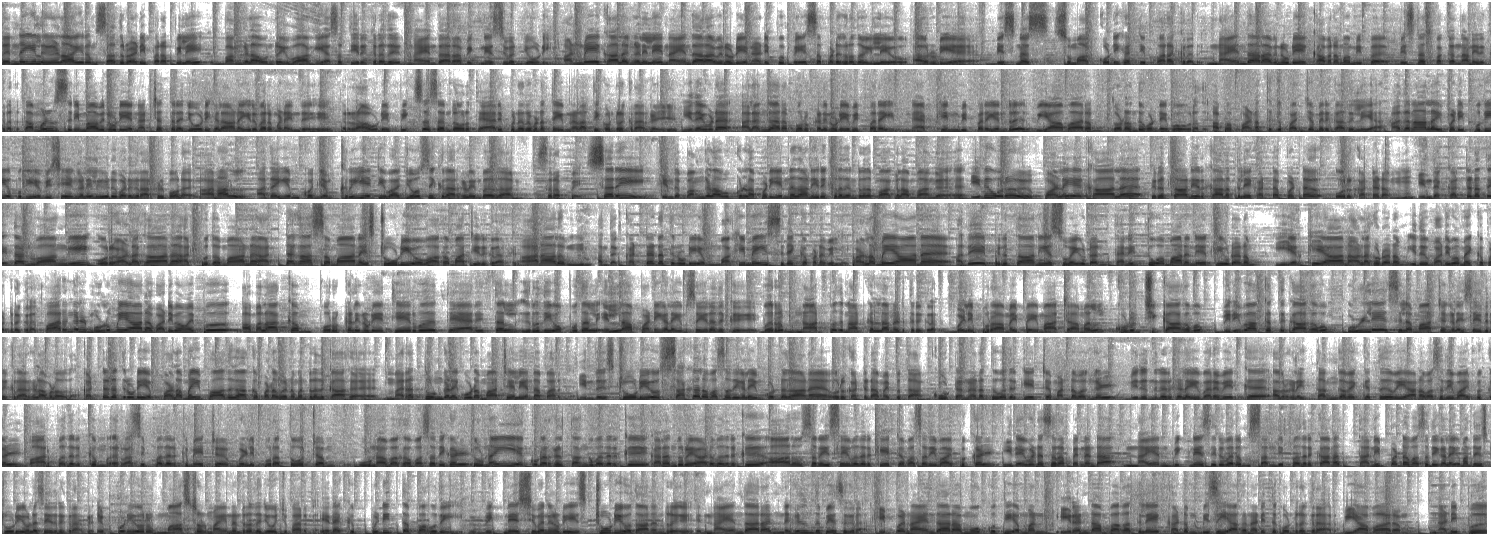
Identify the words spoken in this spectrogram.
சென்னையில் ஏழாயிரம் சதுர அடி பரப்பிலே பங்களா ஒன்றை வாங்கி அசத்தியிருக்கிறது நயன்தாரா விக்னேஷ் சிவன் ஜோடி. அண்மைய காலங்களிலே நயன்தாராவினுடைய நடிப்பு பேசப்படுகிறதோ இல்லையோ அவருடைய பிசினஸ் சும்மா கொடி கட்டி பறக்கிறது. நயன்தாராவினுடைய கவனமும் இப்ப பிசினஸ் பக்கம் தான் இருக்கிறது. தமிழ் சினிமாவினுடைய நட்சத்திர ஜோடிகளான இருவரும் இணைந்து ரவுடி பிக்சர்ஸ் என்ற ஒரு தயாரிப்பு நிறுவனத்தையும் நடத்தி கொண்டிருக்கிறார்கள். இதைவிட அலங்கார பொருட்களினுடைய விற்பனை நாப்கின் விற்பனை என்று வியாபாரம் தொடர்ந்து கொண்டே போகிறது. அப்ப பணத்துக்கு பஞ்சம் இருக்காது இல்லையா? அதனால இப்படி புதிய புதிய விஷயங்களில் ஈடுபடுகிறார்கள் போல. ஆனால் அதையும் கொஞ்சம் கிரியேட்டிவா யோசிக்கிறார்கள் என்பதுதான் சிறப்பே. சரி இந்த பங்களாவுக்குள் அப்படி என்னதான் இருக்கிறது என்றதை பார்க்கலாம் வாங்க. இது ஒரு பழைய கால பிரித்தானியர் காலத்திலே கட்டப்பட்ட ஒரு கட்டடம். இந்த கட்டடத்தை தான் வாங்கி ஒரு அழகான அற்புதமான அட்டகாசமான ஸ்டூடியோவாக மாற்றியிருக்கிறார்கள். ஆனாலும் அந்த கட்டடத்தினுடைய மகிமை சிதைக்கப்படவில்லை. பழமையான அதே பிரித்தானிய சுவையுடன் தனித்துவமான நேர்த்தியுடனும் இயற்கையான அழகுடனும் இது வடிவமைக்கப்பட்டிருக்கிறது. பாருங்கள் முழுமையான வடிவமைப்பு அமலாக்கம் பொருட்களினுடைய தேர்வு தயாரித்தல் இறுதி ஒப்புதல் எல்லா பணிகளையும் செய்யறதுக்கு வெறும் நாற்பது நாட்கள் தான் எடுத்திருக்கிறது. வெளிப்புற அமைப்பை மாற்றாமல் குளிர்ச்சிக்காகவும் விரிவாக்கத்துக்காகவும் உள்ளே சில மாற்றங்களை செய்திருக்கிறார்கள் அவ்வளவுதான். கட்டடத்தினுடைய பழமை பாதுகாக்கப்பட வேண்டும் என்றதுக்காக மரத்தூண்களை கூட மாற்றலையா பாருங்க. இந்த ஸ்டூடியோ சகல வசதிகளையும் கொண்டதான ஒரு கட்டட அமைப்பு தான். கூட்டம் நடத்துவதற்கேற்ற மண்டபங்கள் விருந்தினர்களை வரவேற்க அவர்களை தங்க வைக்க தேவையான வசதி வாய்ப்புகள் பார்ப்பதற்கும் ரசிப்பதற்கும் ஏற்ற வெளிப்புற தோற்றம் உணவக வசதிகள் துணை இயக்குனர்கள் தங்குவதற்கு கலந்துரையாடுவதற்கு ஆலோசனை செய்வதற்கு ஏற்ற வசதி வாய்ப்புகள். இதைவிட சிறப்பு என்னென்றா நயன் விக்னேஷ் இருவரும் சந்திப்பதற்கான தனிப்பட்ட வசதிகளையும் அந்த ஸ்டுடியோல செய்திருக்கிறார்கள். எப்படி ஒரு மாஸ்டர் மைண்ட்ன்றதை யோசிச்சு பாருங்க. எனக்கு பிடித்த பகுதி விக்னேஷ் சிவனுடைய ஸ்டுடியோ தான் என்று நயன்தாரா நெகிழ்ந்து பேசுகிறார். இப்ப நயன்தாரா மூக்குத்தி அம்மன் இரண்டாம் பாகத்திலே கடும் பிஸியாக நடித்துக் கொண்டிருக்கிறார். வியாபாரம் நடிப்பு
